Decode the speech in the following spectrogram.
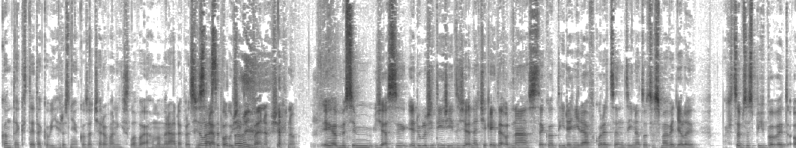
Kontext je takový hrozně jako začarovaný slovo, já ho mám ráda, protože se dá použít úplně na všechno. Já myslím, že asi je důležitý říct, že nečekejte od nás jako týdenní dávku recenzí na to, co jsme viděli Chcem se spíš bavit o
